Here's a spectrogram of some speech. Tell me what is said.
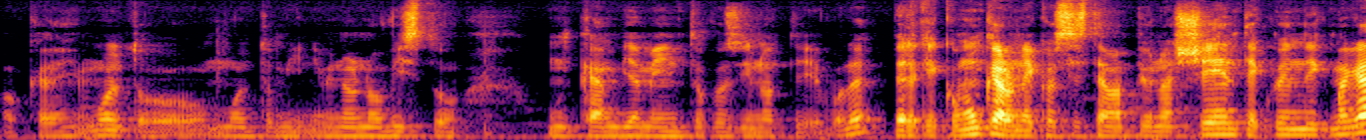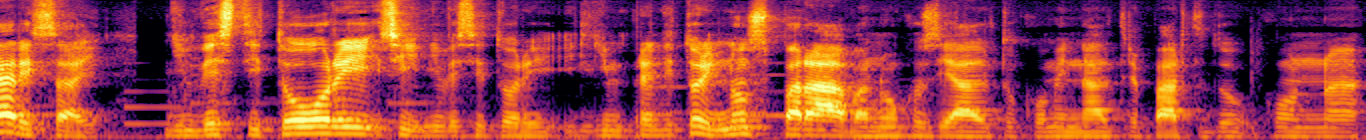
ok? Molto, molto minime. Non ho visto un cambiamento così notevole, perché comunque era un ecosistema più nascente, quindi magari, sai, gli investitori, sì, gli investitori, gli imprenditori non sparavano così alto come in altre parti do, con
